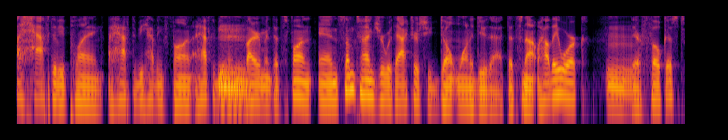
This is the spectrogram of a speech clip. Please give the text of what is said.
I have to be playing. I have to be having fun. I have to be in an mm. environment that's fun. And sometimes you're with actors who don't want to do that. That's not how they work. Mm. They're focused.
